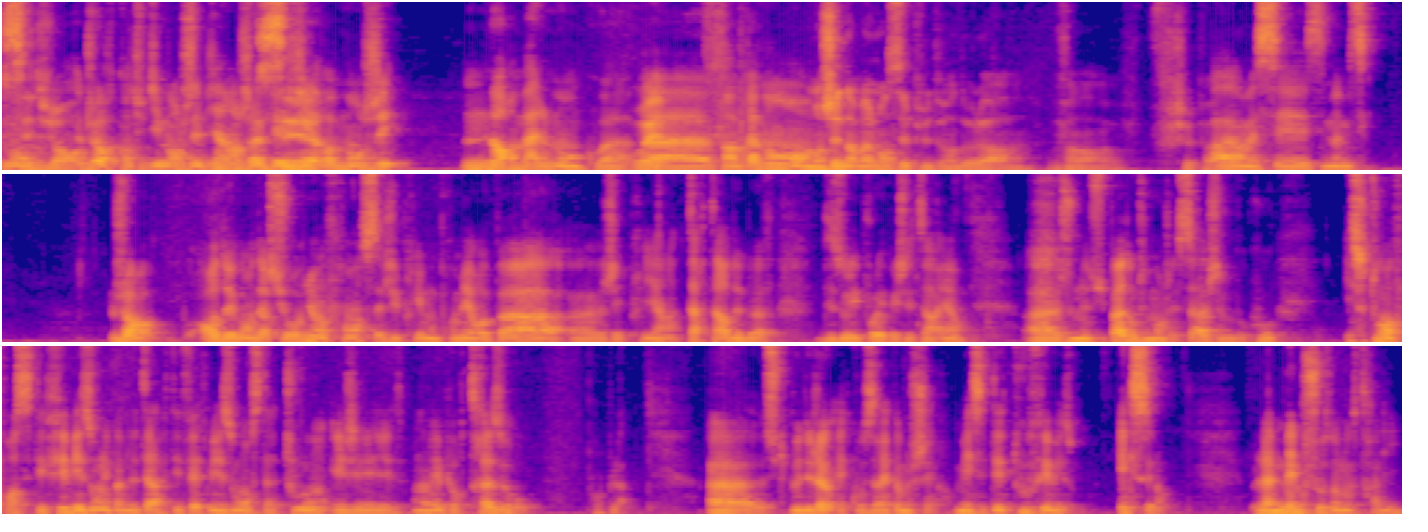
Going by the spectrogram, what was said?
c'est dur, hein. Genre, quand tu dis manger bien, j'allais dire manger normalement, quoi. Ouais. Euh, Enfin, vraiment. manger normalement, c'est plus de 20 dollars. 20, je sais pas. Ah non, mais c'est même. Genre, hors de grandeur, je suis revenu en France, j'ai pris mon premier repas, euh, j'ai pris un tartare de bœuf. Désolé pour les végétariens. Euh, je ne le suis pas, donc j'ai mangé ça, j'aime beaucoup. Et surtout en France, c'était fait maison, les pommes de terre étaient faites maison, c'était à Toulon, et on en avait pour 13 euros pour le plat. Euh, ce qui peut déjà être considéré comme cher, mais c'était tout fait maison. Excellent. La même chose en Australie.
